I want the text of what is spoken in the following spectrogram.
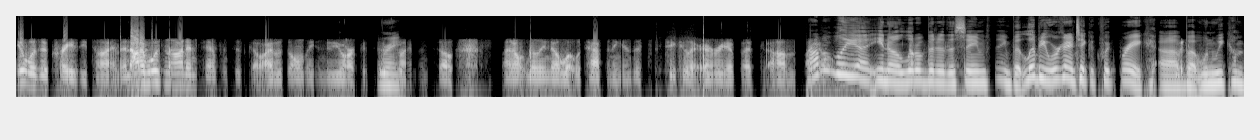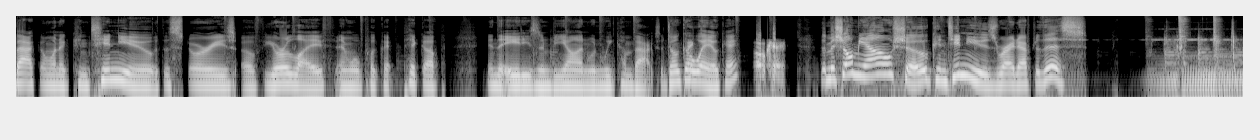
it was a crazy time and I was not in San Francisco I was only in New York at that Right. time and so I don't really know what was happening in this particular area but um Probably, uh, you know, a little bit of the same thing. But Libby, we're going to take a quick break. Uh, but when we come back, I want to continue the stories of your life, and we'll pick, pick up in the 80s and beyond when we come back. So don't go away, okay? okay The Michelle Meow Show continues right after this. Thank you.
